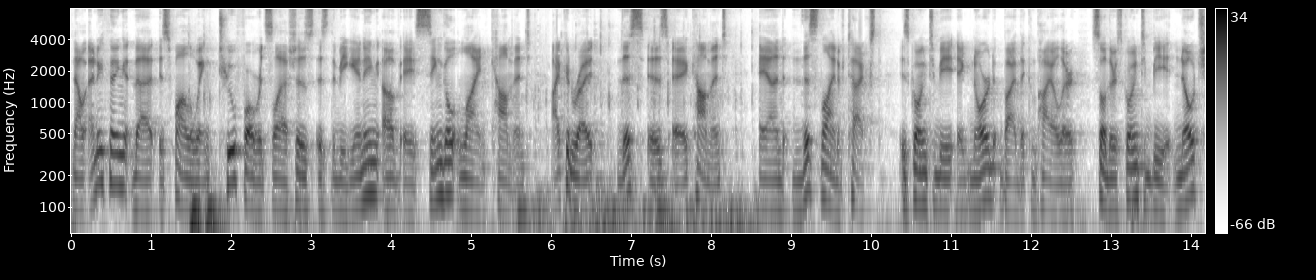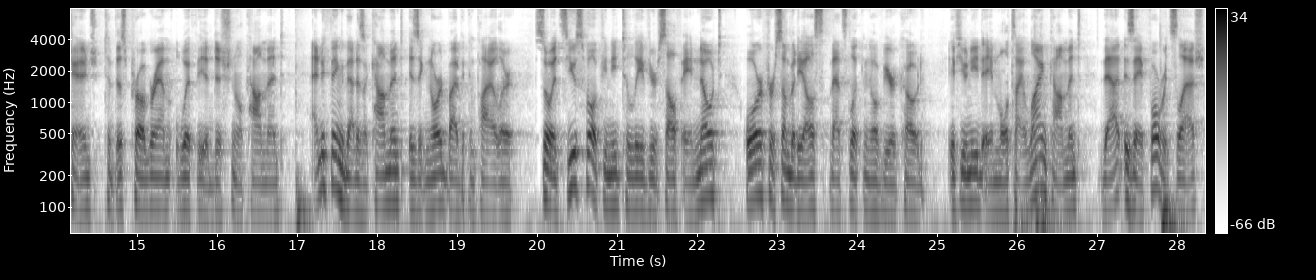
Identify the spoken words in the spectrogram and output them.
Now, anything that is following two forward slashes is the beginning of a single line comment. I could write, this is a comment, and this line of text is going to be ignored by the compiler. So there's going to be no change to this program with the additional comment. Anything that is a comment is ignored by the compiler. So it's useful if you need to leave yourself a note or for somebody else that's looking over your code. If you need a multi-line comment, that is a forward slash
